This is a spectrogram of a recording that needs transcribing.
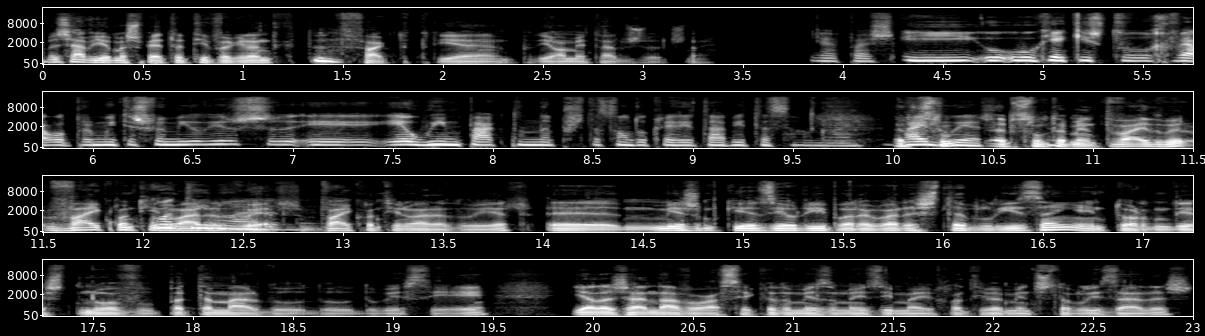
mas já havia uma expectativa grande que, de facto, podia, podia aumentar os juros, não é? É. E o, o, que é que isto revela para muitas famílias é, é, o impacto na prestação do crédito à habitação, não é? Vai Absol doer. Absolutamente, vai doer, vai continuar, continuar a, doer, a doer, vai continuar a doer, uh, mesmo que as Euribor agora estabilizem em torno deste novo patamar do, do, do BCE, e elas já andavam há cerca de um mês, um mês e meio relativamente estabilizadas,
